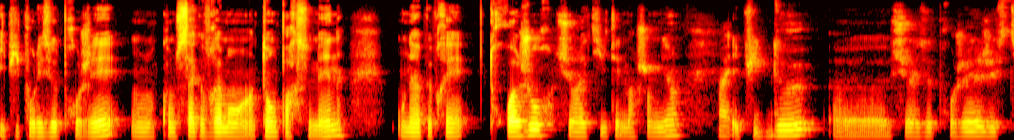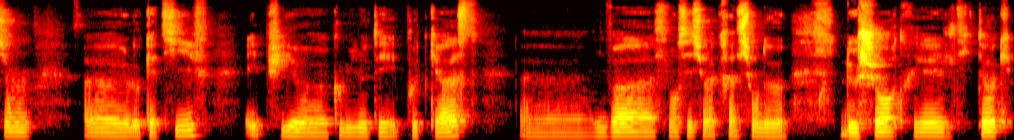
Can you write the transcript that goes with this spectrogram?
et puis pour les autres projets, on consacre vraiment un temps par semaine. On a à peu près trois jours sur l'activité de marchand de biens Ouais. et puis deux euh, sur les autres projets, gestion euh, locatif et puis communauté podcast. On va se lancer sur la création de, de shorts, réels, TikTok,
